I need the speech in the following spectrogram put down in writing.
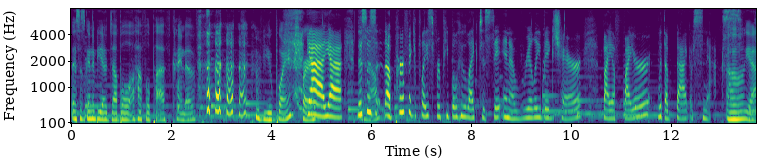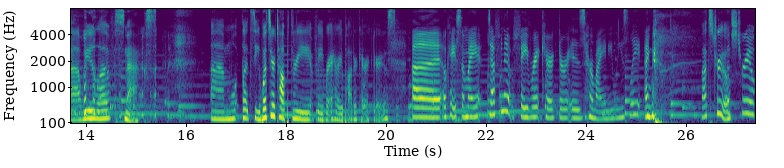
this is going to be a double Hufflepuff kind of viewpoint for Yeah, yeah. This is know. a perfect place for people who like to sit in a really big chair by a fire with a bag of snacks. Oh yeah, we love snacks. Um, let's see. What's your top three favorite Harry Potter characters? Uh, okay, so my definite favorite character is Hermione Weasley. I'm That's true. That's true.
